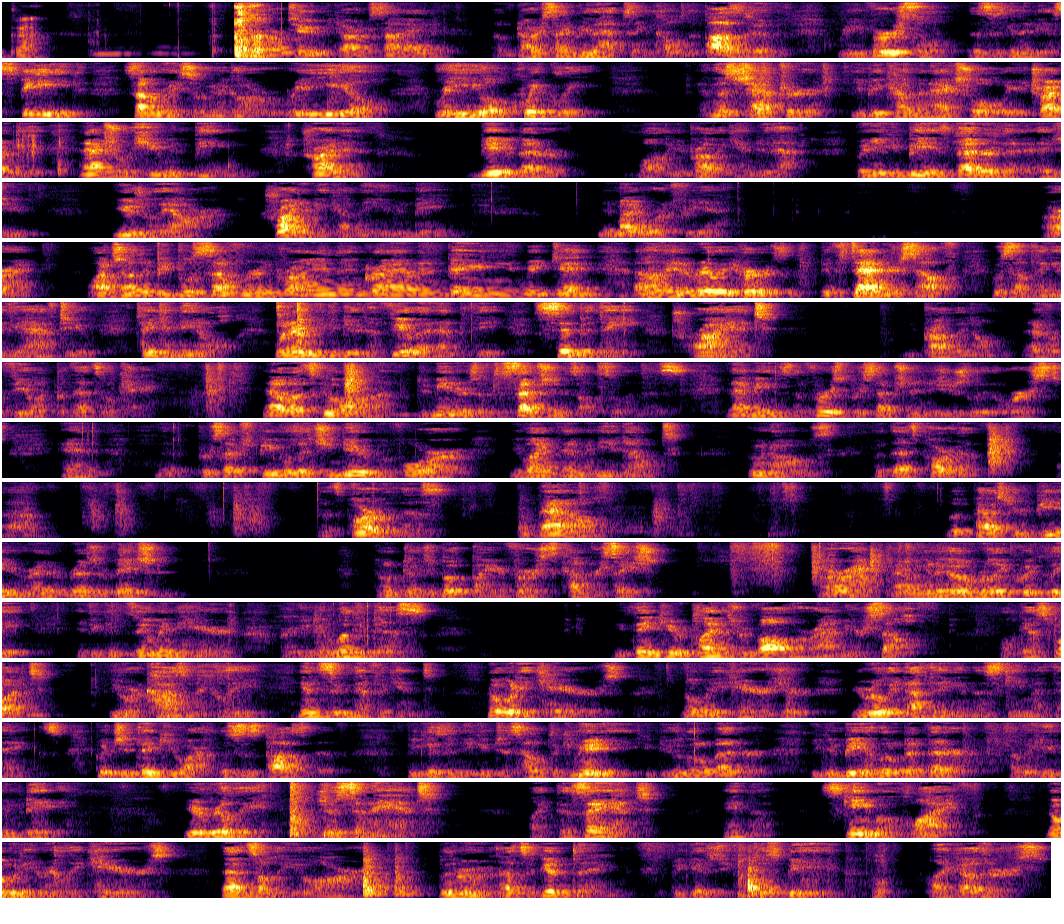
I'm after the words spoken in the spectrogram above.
Okay. Part two, dark side of dark side relapsing called the positive reversal. This is going to be a speed summary, so we're going to go real, real quickly. In this chapter, you become an actual, you try to be an actual human being. Try to be a better, well, you probably can't do that, but you can be as better than, as you usually are. Try to become a human being. It might work for you. All right. Watch other people suffer and crying and then cry out in pain and in. Oh, it really hurts. If stab yourself with something if you have to. Take a needle. Whatever you can do to feel that empathy, sympathy. Try it. You probably don't ever feel it, but that's okay. Now let's go on. Demeanors of deception is also in this. That means the first perception is usually the worst. And the perception people that you knew before, you like them and you don't. Who knows? But that's part of um, that's part of this. Now, look past your opinion re- reservation. Don't judge a book by your first conversation. All right, now we're going to go really quickly. If you can zoom in here, or if you can look at this, you think your planets revolve around yourself. Well, guess what? You are cosmically insignificant. Nobody cares. Nobody cares. You're you're really nothing in the scheme of things. But you think you are. This is positive because then you can just help the community. You can do a little better. You can be a little bit better of a human being. You're really just an ant. Like this ant in the scheme of life. Nobody really cares. That's all you are. But remember, that's a good thing because you can just be like others.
